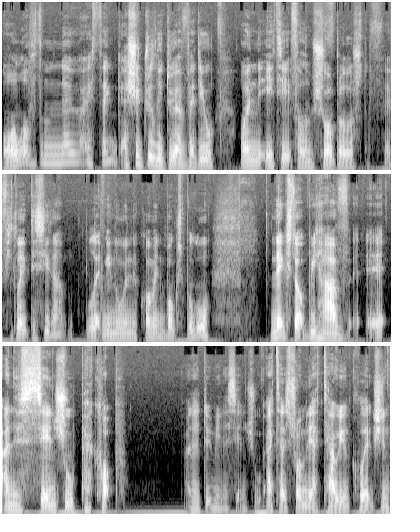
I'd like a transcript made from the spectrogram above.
all of them now, I think. I should really do a video on the 88 film Shaw Brothers stuff. If you'd like to see that, let me know in the comment box below. Next up, we have uh, an essential pickup. And I do mean essential. It is from the Italian collection.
